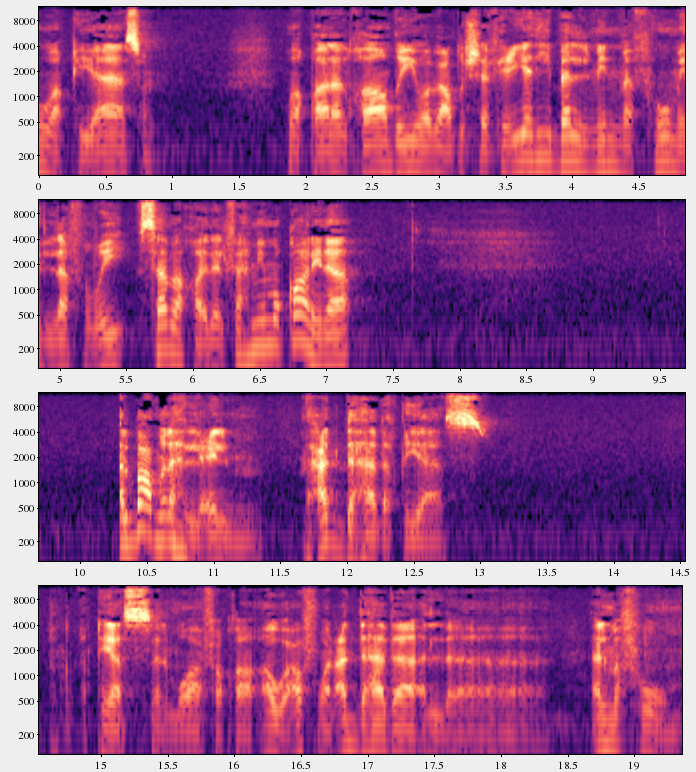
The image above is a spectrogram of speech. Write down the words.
هو قياس. وقال القاضي وبعض الشافعية بل من مفهوم اللفظ سبق إلى الفهم مقارنا. البعض من أهل العلم عد هذا القياس قياس الموافقة أو عفوا عد هذا المفهوم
